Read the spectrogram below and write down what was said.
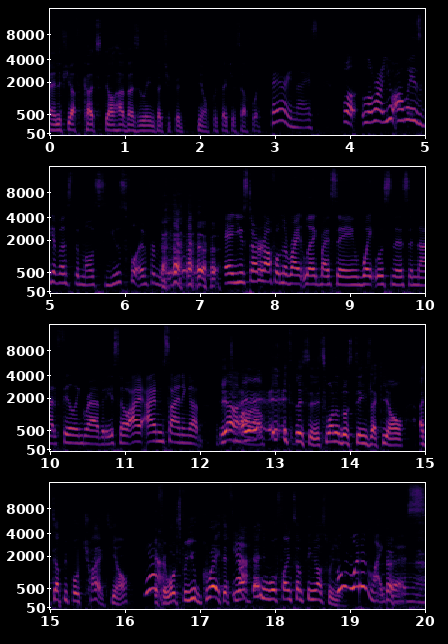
And if you have cuts, they'll have Vaseline that you could you know protect yourself with. Very nice. Well, Laurent, you always give us the most useful information. and you started off on the right leg by saying weightlessness and not feeling gravity. So I, I'm signing up Yeah, tomorrow. it, it, listen, it's one of those things like, you know, I tell people try it, you know. If it works for you, great. If Yeah. not, then we'll find something else for you. Who wouldn't like this?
